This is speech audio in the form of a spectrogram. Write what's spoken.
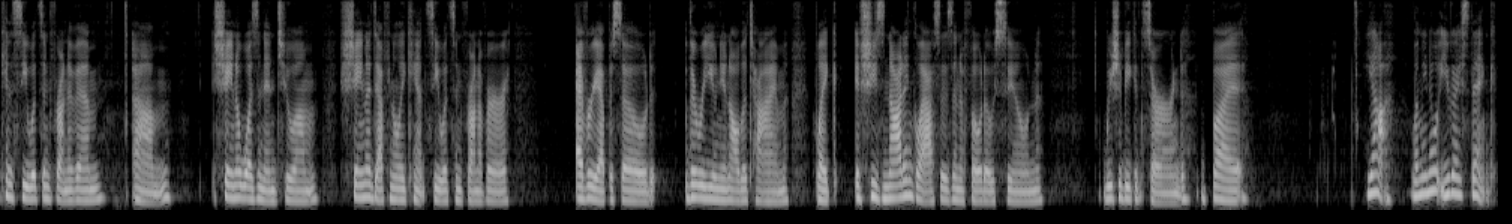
can see what's in front of him. Um, Shaina wasn't into him. Shaina definitely can't see what's in front of her. Every episode, the reunion all the time. Like, if she's not in glasses in a photo soon, we should be concerned. But yeah, let me know what you guys think.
